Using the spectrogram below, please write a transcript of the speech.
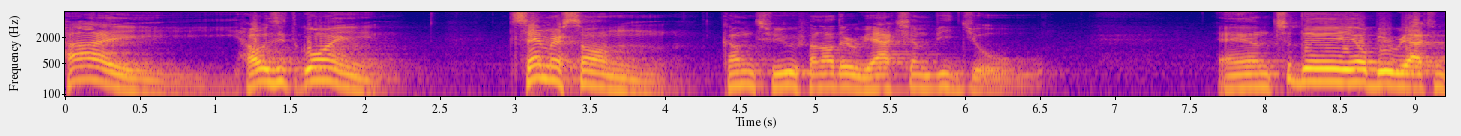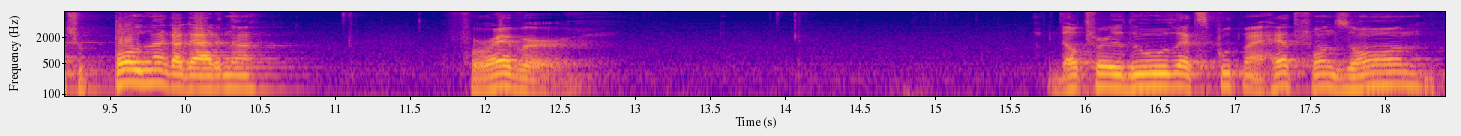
Hi, how is it going? It's Emerson, coming to you with another reaction video. And today I'll be reacting to Polina Gagarina Forever. Without further ado, let's put my headphones on.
